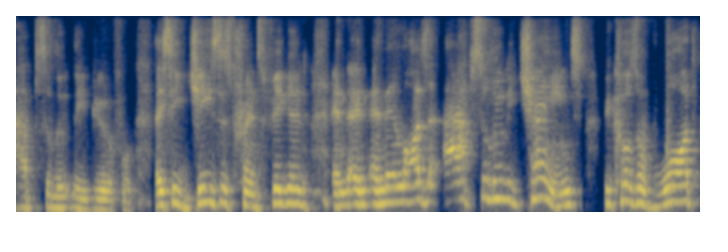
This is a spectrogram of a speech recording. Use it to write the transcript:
absolutely beautiful. They see Jesus transfigured, and, and, and their lives are absolutely changed because of what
